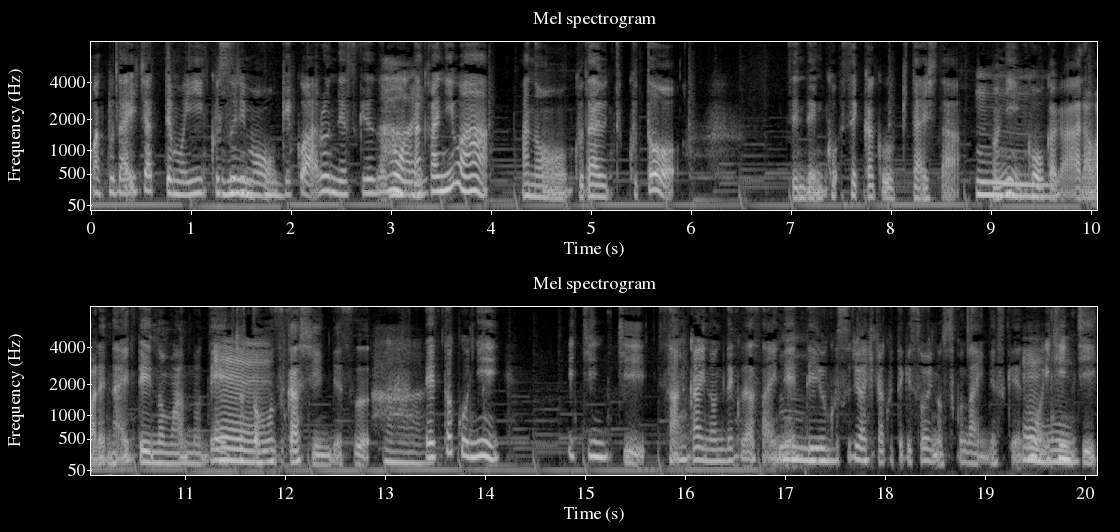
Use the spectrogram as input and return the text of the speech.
あ、砕いちゃってもいい薬うんうんも結構あるんですけれども、はい中には、あの、砕くと、全然こせっかく期待したのに効果が現れないっていうのもあるので、ええちょっと難しいんです。はい。で、特に、1日3回飲んでくださいねっていう薬は比較的そういうの少ないんですけれども、ええ1日1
